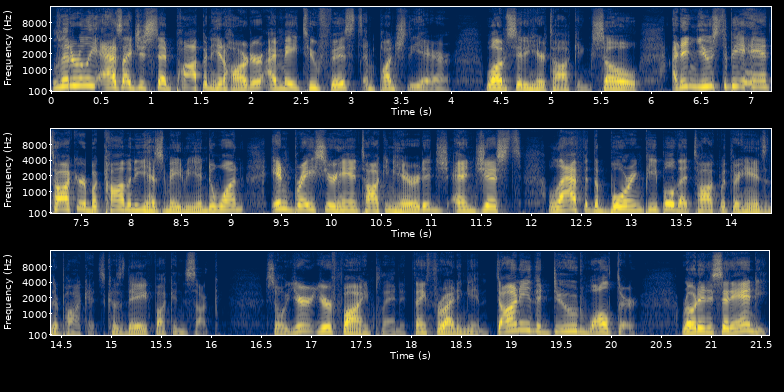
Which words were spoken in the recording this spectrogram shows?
Literally, as I just said pop and hit harder, I made two fists and punched the air while I'm sitting here talking. So I didn't used to be a hand talker, but comedy has made me into one. Embrace your hand talking heritage and just laugh at the boring people that talk with their hands in their pockets because they fucking suck. So you're you're fine, Planet. Thanks for writing in. Donnie the Dude Walter wrote in and said, Andy,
